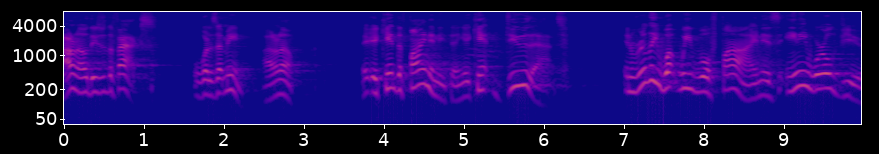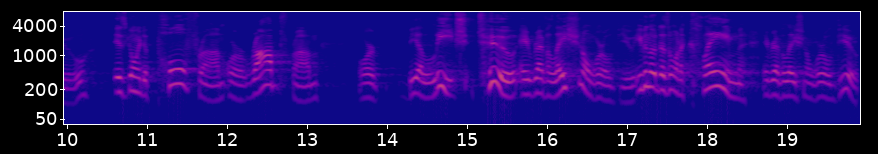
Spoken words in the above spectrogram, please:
I don't know, these are the facts. Well, what does that mean? I don't know. It can't define anything, it can't do that. And really, what we will find is any worldview is going to pull from or rob from or be a leech to a revelational worldview, even though it doesn't want to claim a revelational worldview.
